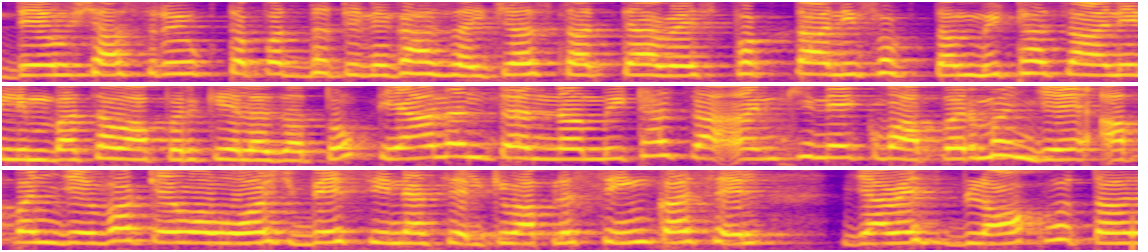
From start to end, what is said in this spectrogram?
देवशास्त्रयुक्त पद्धतीने घासायचे असतात त्यावेळेस फक्त आणि फक्त मिठाचा आणि लिंबाचा वापर केला जातो. त्यानंतर मिठाचा आणखीन एक वापर म्हणजे आपण जेव्हा केव्हा वॉश बेसिन असेल किंवा आपलं सिंक असेल ज्यावेळेस ब्लॉक होतं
